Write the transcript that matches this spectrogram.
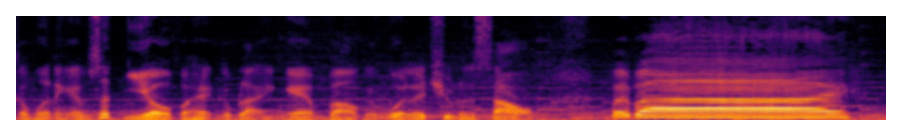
Cảm ơn anh em rất nhiều và hẹn gặp lại anh em vào cái buổi livestream lần sau. Bye bye.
